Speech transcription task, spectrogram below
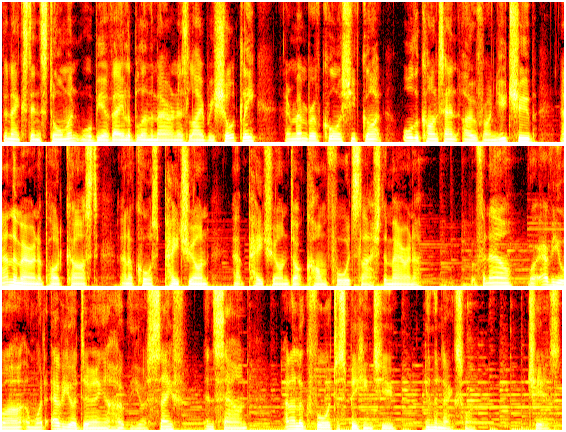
The next instalment will be available in the Mariner's Library shortly. And remember, of course, you've got all the content over on YouTube and the Mariner podcast, and of course, Patreon at patreon.com forward slash the Mariner. But for now, wherever you are and whatever you're doing, I hope that you are safe and sound, and I look forward to speaking to you in the next one. Cheers.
